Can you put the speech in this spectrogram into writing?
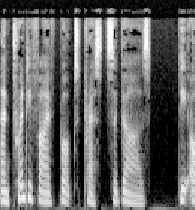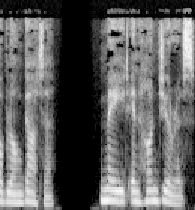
and 25 box pressed cigars, the Oblongata. Made in Honduras.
